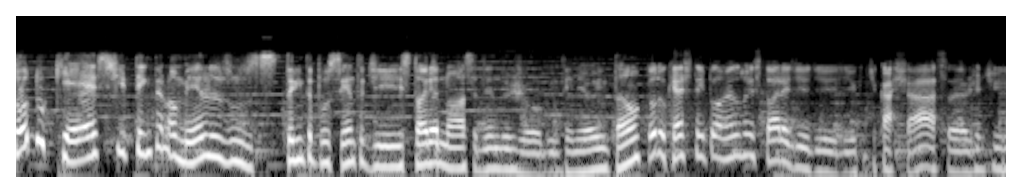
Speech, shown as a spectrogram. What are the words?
todo cast tem pelo menos uns 30% de história nossa dentro do jogo, entendeu? Então, Todo cast tem pelo menos uma história de, de, de, de cachaça, a gente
